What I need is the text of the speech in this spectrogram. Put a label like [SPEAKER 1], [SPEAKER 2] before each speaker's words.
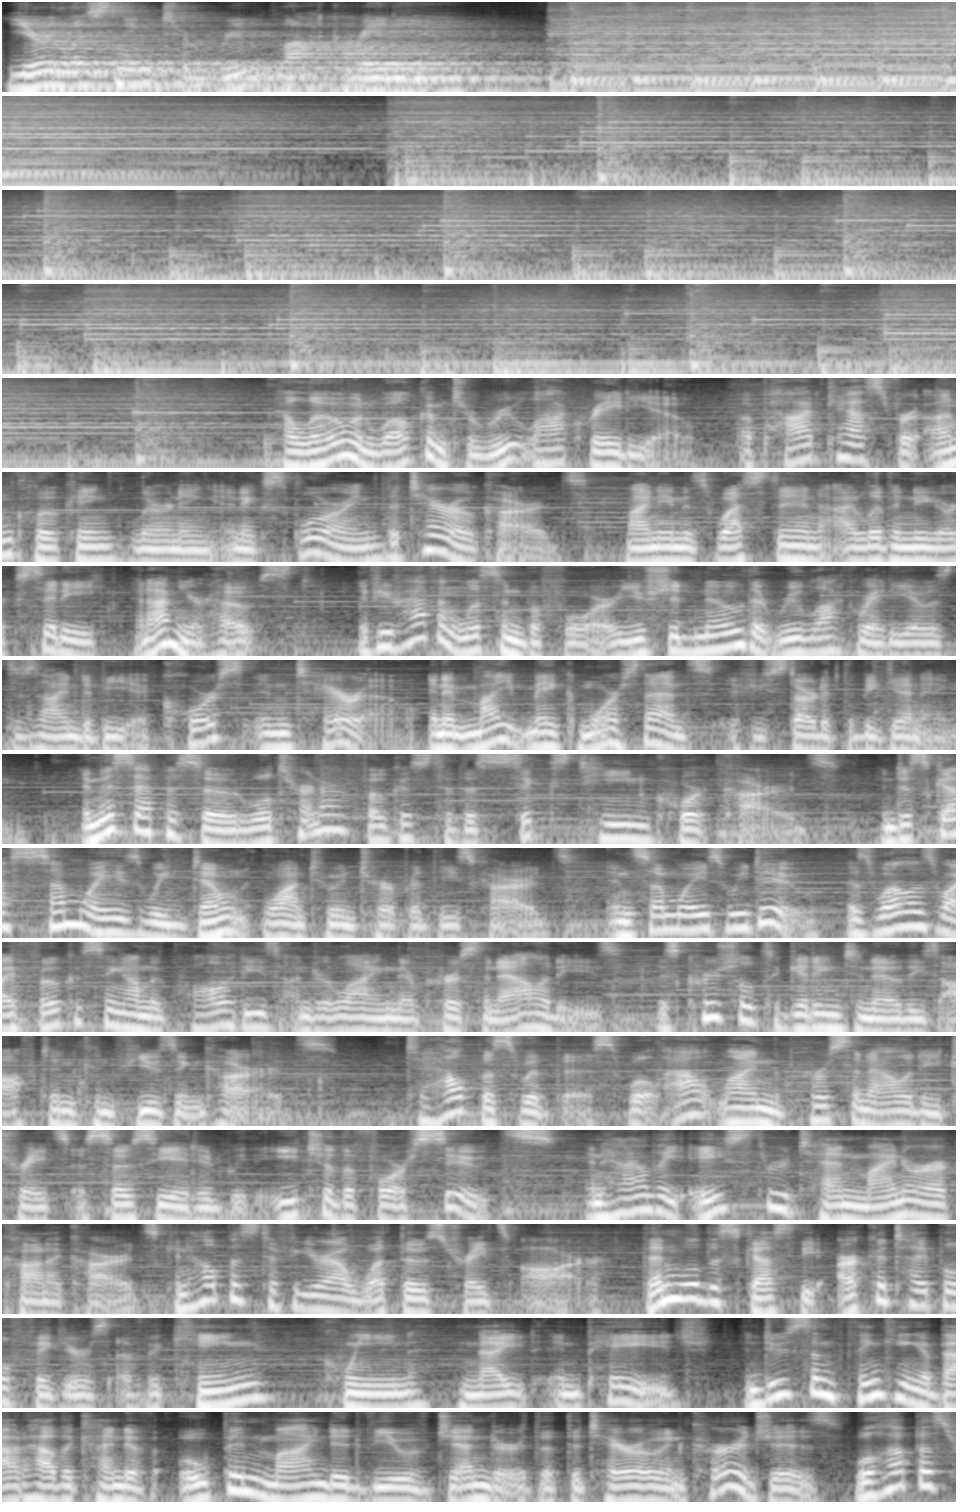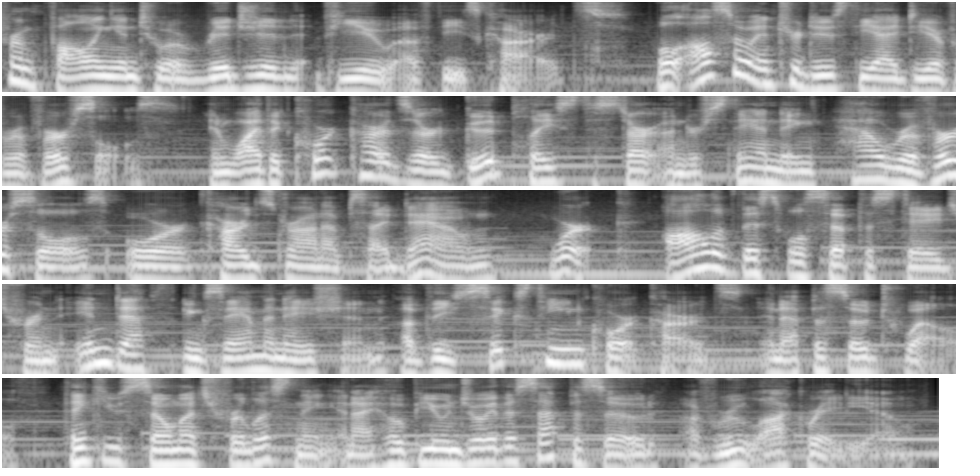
[SPEAKER 1] You're listening to Rootlock Radio. Hello and welcome to Rootlock Radio, a podcast for uncloaking, learning, and exploring the tarot cards. My name is Weston, I live in New York City, and I'm your host. If you haven't listened before, you should know that Rootlock Radio is designed to be a course in tarot, and it might make more sense if you start at the beginning. In this episode, we'll turn our focus to the 16 court cards and discuss some ways we don't want to interpret these cards, and some ways we do, as well as why focusing on the qualities underlying their personalities is crucial to getting to know these often confusing cards. To help us with this, we'll outline the personality traits associated with each of the four suits, and how the Ace through 10 Minor Arcana cards can help us to figure out what those traits are. Then we'll discuss the archetypal figures of the King, Queen, Knight, and Page, and do some thinking about how the kind of open minded view of gender that the tarot encourages will help us from falling into a rigid view of these cards. We'll also introduce the idea of reversals, and why the court cards are a good place to start understanding how reversals, or cards drawn upside down, work. All of this will set the stage for an in depth examination of these 16 court cards in episode 12. Thank you so much for listening, and I hope you enjoy this episode of Rootlock Radio.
